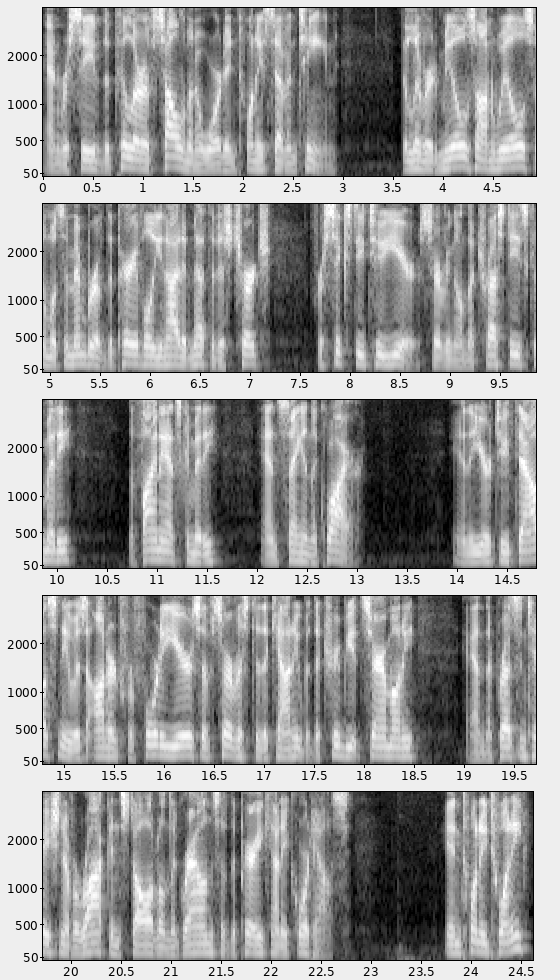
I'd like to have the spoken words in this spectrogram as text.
and received the Pillar of Solomon Award in 2017 delivered Meals on Wheels, and was a member of the Perryville United Methodist Church for 62 years, serving on the Trustees Committee, the Finance Committee, and sang in the choir. In the year 2000, he was honored for 40 years of service to the county with the tribute ceremony and the presentation of a rock installed on the grounds of the Perry County Courthouse. In 2020,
